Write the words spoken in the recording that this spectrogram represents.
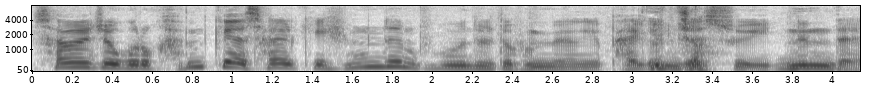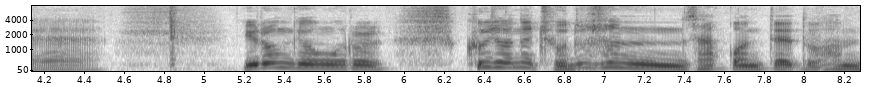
사회적으로 함께 살기 힘든 부분들도 분명히 발견될 있죠. 수 있는데 이런 경우를 그 전에 조두순 사건 때도 함-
